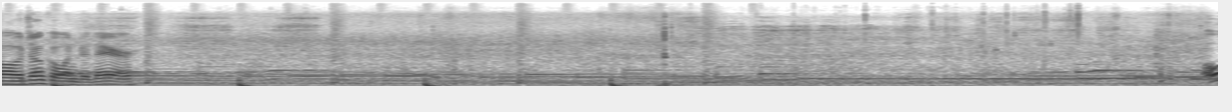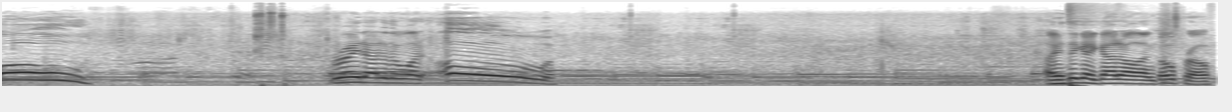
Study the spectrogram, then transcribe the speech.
Oh, don't go under there. Oh! Right out of the water. Oh! I think I got it all on GoPro.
